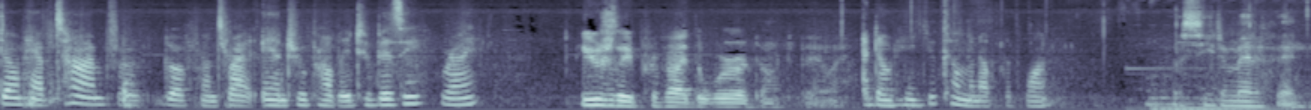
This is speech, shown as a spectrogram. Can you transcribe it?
don't have time for girlfriends, right? Andrew probably too busy, right? Usually provide the word, Dr. Bailey. I don't hear you coming up with one. Acetaminophen.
